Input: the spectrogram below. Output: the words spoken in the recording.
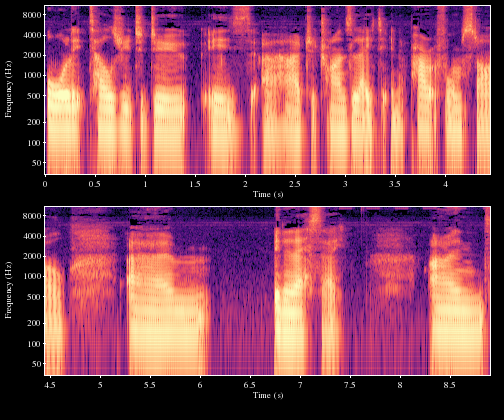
All it tells you to do is uh, how to translate it in a parrot form style um, in an essay. And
